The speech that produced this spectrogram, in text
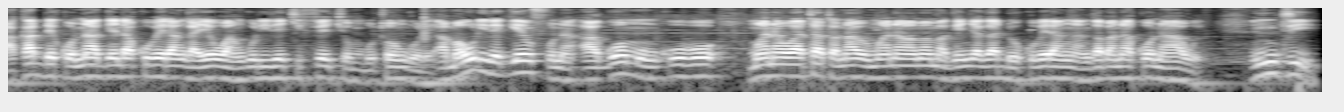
akadde konna agenda kubeera nga yeewangulira ekifo ekyo mu butongole. Amawulire genfuna ag'omu nkuubo mwana wa taata naawe mwana wa maama genjagadde okubeera nga ngabanako naawe. Nti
